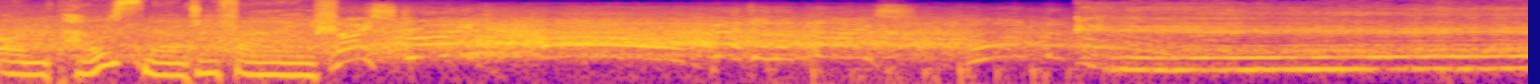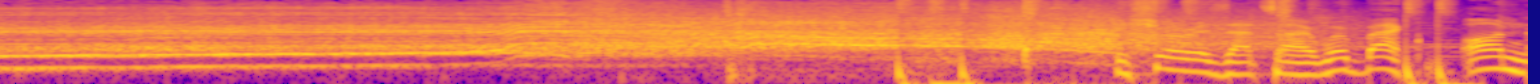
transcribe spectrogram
on Pulse 95. Nice strike! Oh, better than nice! Wonderful! It sure is that time. We're back on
